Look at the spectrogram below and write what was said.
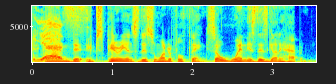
Yes. and uh, experience this wonderful thing. So, when is this going to happen?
